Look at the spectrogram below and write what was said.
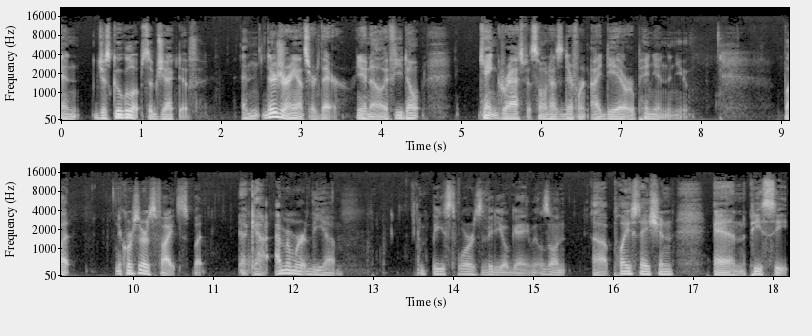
and just google up subjective and there's your answer there you know if you don't can't grasp that someone has a different idea or opinion than you but of course there's fights but uh, God, I remember the um, Beast Wars video game. It was on uh, PlayStation and PC,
